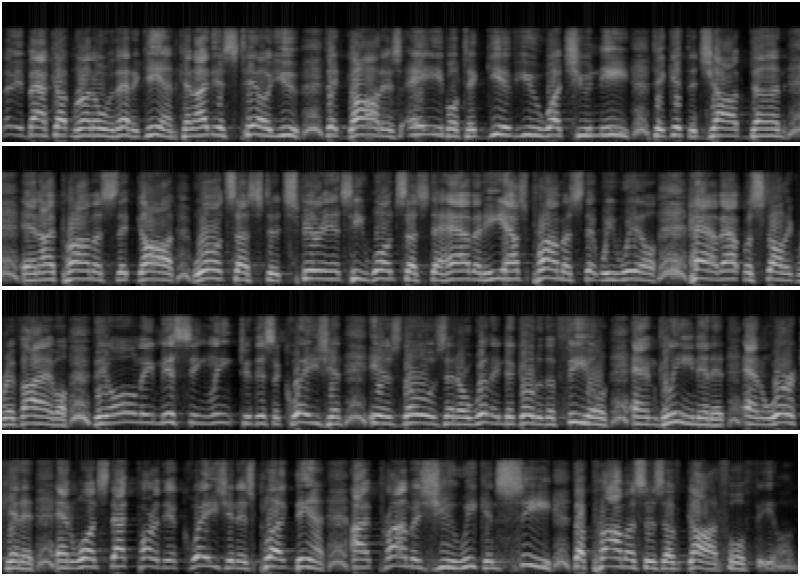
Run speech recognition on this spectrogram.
Let me back up and run over that again. Can I just tell you that God is able to give you what you need to get the job done? And I promise that God wants us to experience, He wants us to have, and He has promised that we will have apostolic revival. The only missing link to this equation is those that are willing to go to the field and glean in it and work in it. And once that part of the equation is plugged in, I promise you we can see the promises of God fulfilled.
